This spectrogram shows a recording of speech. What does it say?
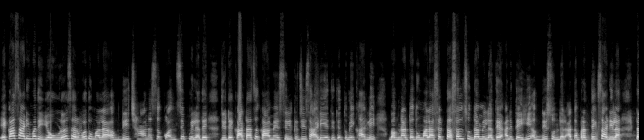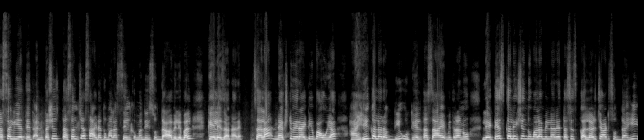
एका साडीमध्ये एवढं सर्व तुम्हाला अगदी छान असं कॉन्सेप्ट मिळते जिथे काटाचं काम आहे सिल्कची साडी आहे तिथे तुम्ही खाली बघणार तर तुम्हाला असं टसलसुद्धा मिळत मिळते आणि तेही अगदी सुंदर. आता प्रत्येक साडीला टसल येते आणि तसेच टसलच्या साड्या तुम्हाला सिल्कमध्ये सुद्धा अवेलेबल केले जाणार आहे. चला नेक्स्ट व्हेरायटी पाहूया. हाही कलर अगदी उठेल तसा आहे. मित्रांनो लेटेस्ट कलेक्शन तुम्हाला मिळणार आहे. तसेच कलर चार्ट सुद्धाही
